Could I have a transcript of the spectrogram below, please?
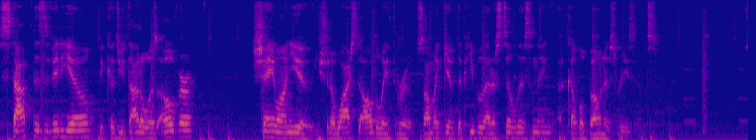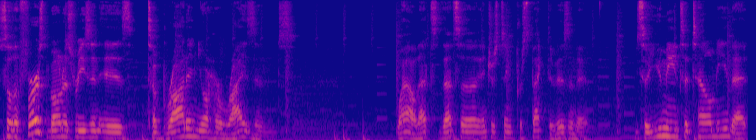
stopped this video because you thought it was over, shame on you. You should have watched it all the way through. So I'm gonna give the people that are still listening a couple bonus reasons. So the first bonus reason is to broaden your horizons. Wow, that's that's an interesting perspective, isn't it? So you mean to tell me that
